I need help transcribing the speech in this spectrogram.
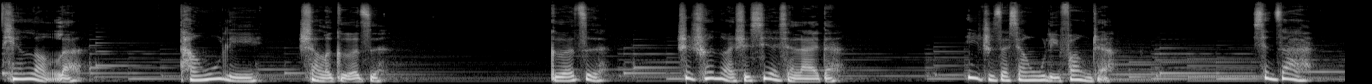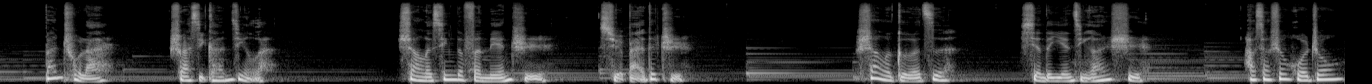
天冷了，堂屋里上了格子。格子是春暖时卸下来的，一直在香屋里放着。现在搬出来，刷洗干净了，上了新的粉莲纸，雪白的纸。上了格子，显得严谨安适，好像生活中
